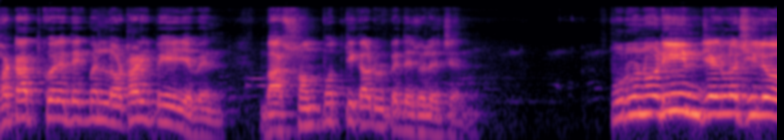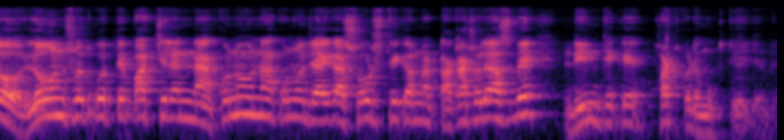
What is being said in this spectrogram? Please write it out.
হঠাৎ করে দেখবেন লটারি পেয়ে যাবেন বা সম্পত্তি কারুর পেতে চলেছেন। পুরনো ঋণ যেগুলো ছিল লোন শোধ করতে পারছিলেন না, কোনো না কোনো জায়গা সোর্স থেকে আপনার টাকা চলে আসবে, ঋণ থেকে হট করে মুক্তি হয়ে যাবে।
